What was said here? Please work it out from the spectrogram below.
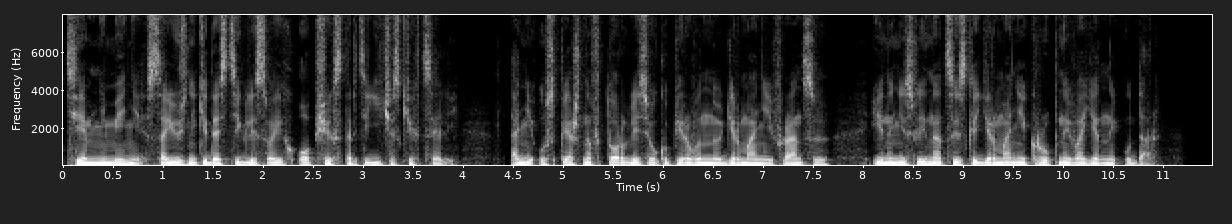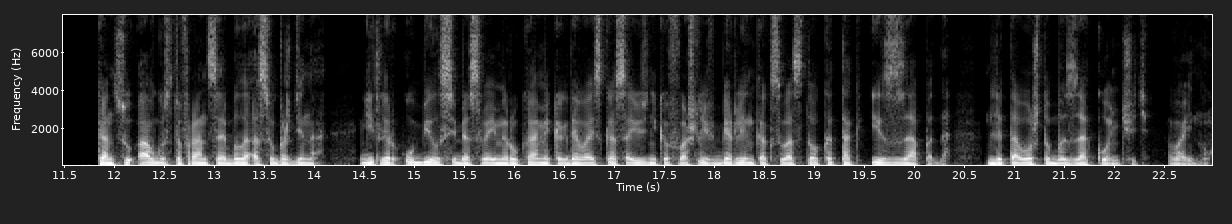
тем не менее, союзники достигли своих общих стратегических целей. Они успешно вторглись в оккупированную Германией и Францию и нанесли нацистской Германии крупный военный удар. К концу августа Франция была освобождена. Гитлер убил себя своими руками, когда войска союзников вошли в Берлин как с востока, так и с запада, для того, чтобы закончить войну.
